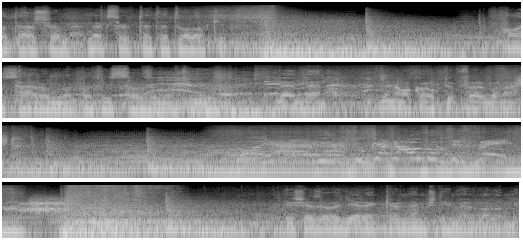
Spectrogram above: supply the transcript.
Munkatársam, megszöktetett valakit. Ha az három napot visszahozom a fiút. Rendben, de nem akarok több felvonást. És ezzel a gyerekkel nem stimmel valami.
